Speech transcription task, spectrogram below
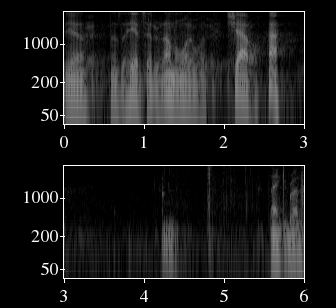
Yeah, that was a headset. I don't know what it was. Shadow. Thank you, brother.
